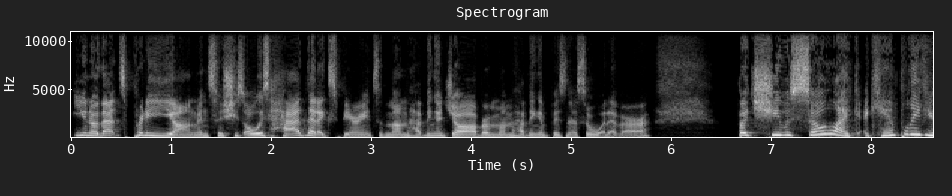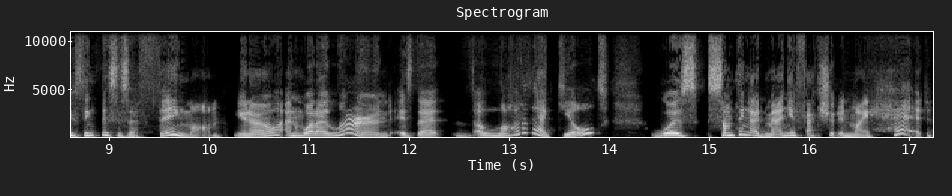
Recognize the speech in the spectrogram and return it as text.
you know that's pretty young, and so she's always had that experience of mom having a job or mom having a business or whatever. But she was so like i can't believe you think this is a thing mom you know and what i learned is that a lot of that guilt was something i'd manufactured in my head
